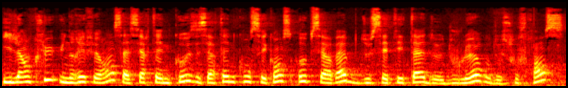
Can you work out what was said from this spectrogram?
il inclut une référence à certaines causes et certaines conséquences observables de cet état de douleur ou de souffrance.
